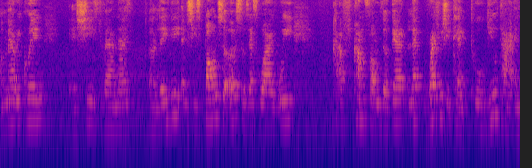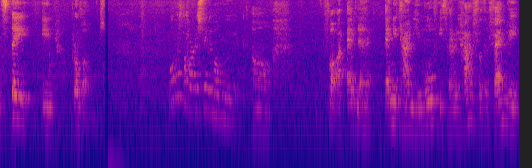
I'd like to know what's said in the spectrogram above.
uh, Mary Crane. She's very nice uh, lady, and she sponsored us. So that's why we come from the refugee camp to Utah and stay in Provo. What was the hardest thing about moving? Oh, for uh, and uh, anytime you move, it's very hard for the family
